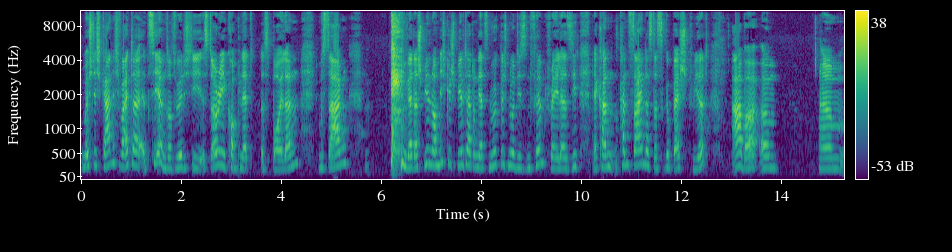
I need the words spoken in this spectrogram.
möchte ich gar nicht weiter erzählen, sonst würde ich die Story komplett äh, spoilern. Ich muss sagen, wer das Spiel noch nicht gespielt hat und jetzt wirklich nur diesen Filmtrailer sieht, der kann es sein, dass das gebasht wird. Aber ähm, ähm,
